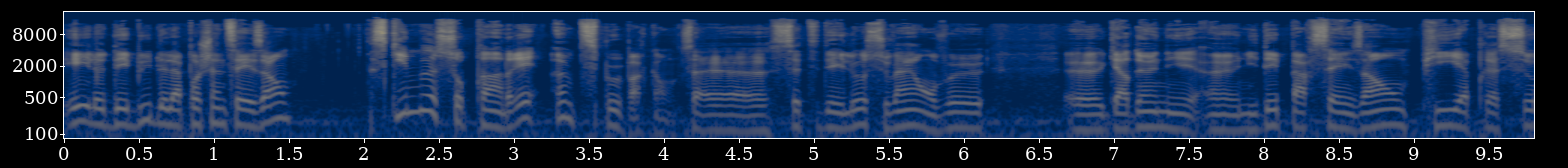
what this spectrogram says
et le début de la prochaine saison. Ce qui me surprendrait un petit peu, par contre. cette idée-là, souvent, on veut euh, garder une, idée par saison, puis après ça,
